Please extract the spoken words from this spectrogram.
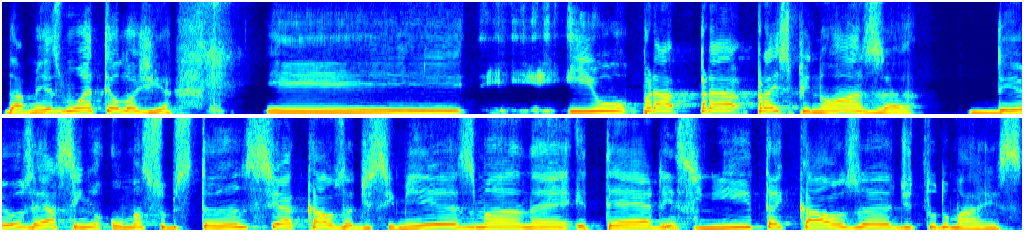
da mesmo é teologia. E, e, e o para Spinoza, Deus é assim uma substância causa de si mesma, né, eterna, Isso. infinita e causa de tudo mais.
